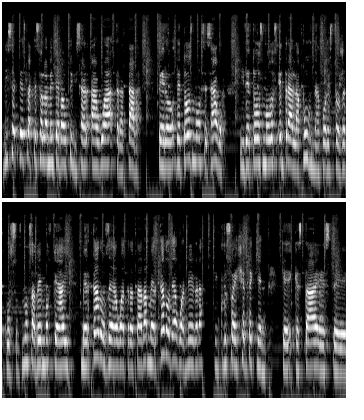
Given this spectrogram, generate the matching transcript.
Dice Tesla que solamente va a utilizar agua tratada, pero de todos modos es agua y de todos modos entra a la pugna por estos recursos. No sabemos que hay mercados de agua tratada, mercado de agua negra, incluso hay gente quien, que, que está este,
